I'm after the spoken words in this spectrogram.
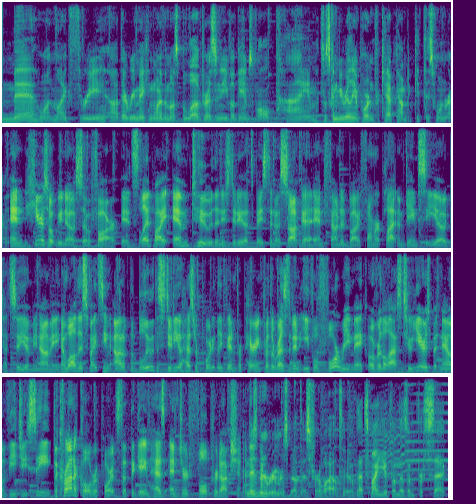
meh one like 3? Uh, they're remaking one of the most beloved Resident Evil games of all time. So it's going to be really important for Capcom to get this one right. And here's what we know so far. It's led by M2, the new studio that's based in Osaka and founded by former Platinum Games CEO Tatsuya Minami. And while this might seem out of the blue, the studio has reportedly been preparing for the Resident Evil 4 remake over the last two years, but now VGC. The Chronicle reports that the game has entered full production. And there's been rumors about this for a while too. That's my euphemism for sex.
